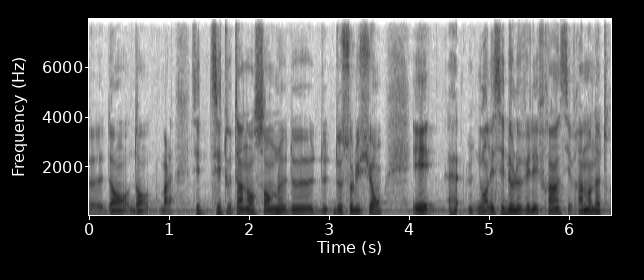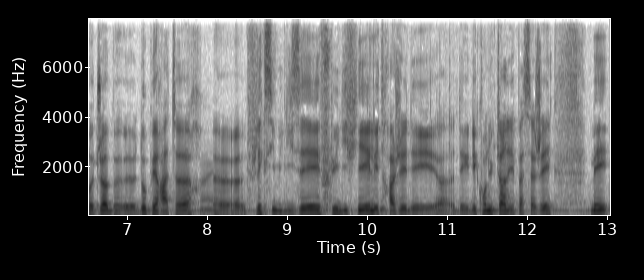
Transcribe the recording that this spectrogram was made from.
Euh, dans, dans, voilà. C'est tout un ensemble de, de, solutions. Et nous, on essaie de lever les freins. C'est vraiment notre job d'opérateur, flexibiliser, fluidifier les trajets des euh, des, conducteurs et des passagers. Mais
